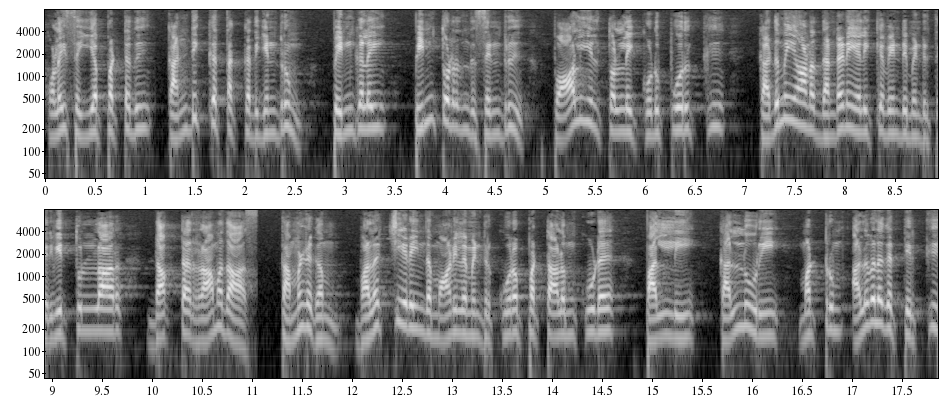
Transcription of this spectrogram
கொலை செய்யப்பட்டது கண்டிக்கத்தக்கது என்றும் பெண்களை பின்தொடர்ந்து சென்று பாலியல் தொல்லை கொடுப்போருக்கு கடுமையான தண்டனை அளிக்க வேண்டும் என்று தெரிவித்துள்ளார் டாக்டர் ராமதாஸ். தமிழகம் வளர்ச்சியடைந்த மாநிலம் என்று கூறப்பட்டாலும் கூட பள்ளி கல்லூரி மற்றும் அலுவலகத்திற்கு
